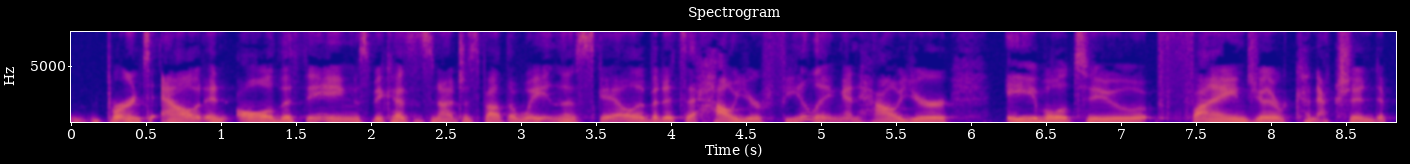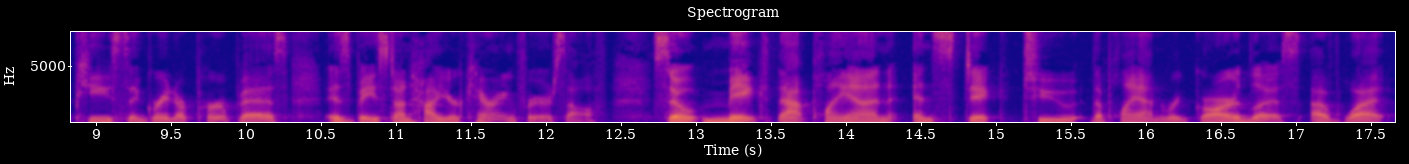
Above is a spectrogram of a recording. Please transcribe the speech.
burnt out and all the things because it's not just about the weight in the scale, but it's how you're feeling and how you're able to find your connection to peace and greater purpose is based on how you're caring for yourself. So make that plan and stick to the plan, regardless of what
